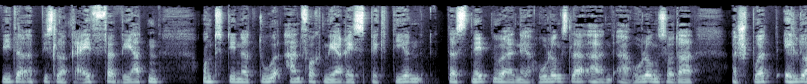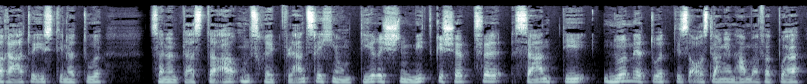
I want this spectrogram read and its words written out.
wieder ein bisschen reifer werden und die Natur einfach mehr respektieren, dass nicht nur ein Erholungsla ein Erholungs- oder ein Sport-Eldorado ist, die Natur, sondern dass da auch unsere pflanzlichen und tierischen Mitgeschöpfe sind, die nur mehr dort das Auslangen haben auf ein paar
